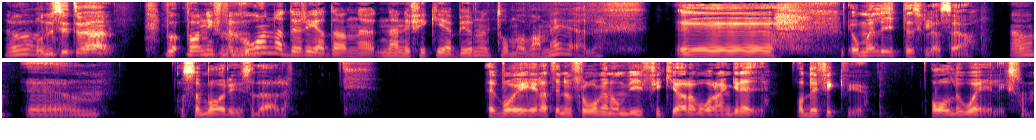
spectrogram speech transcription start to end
Ja. Och nu sitter vi här. Var, var ni Mm. förvånade redan när, när ni fick erbjudandet om att vara med eller? Eh, jo men lite skulle jag säga. Ja. Ehm, och sen var det ju sådär. Det var ju hela tiden frågan om vi fick göra våran grej. Och det fick vi ju. All the way liksom.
